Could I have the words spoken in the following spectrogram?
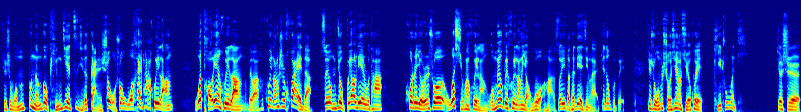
就是我们不能够凭借自己的感受说，我害怕灰狼。我讨厌灰狼，对吧？灰狼是坏的，所以我们就不要列入它。或者有人说我喜欢灰狼，我没有被灰狼咬过哈，所以把它列进来，这都不对。就是我们首先要学会提出问题，就是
